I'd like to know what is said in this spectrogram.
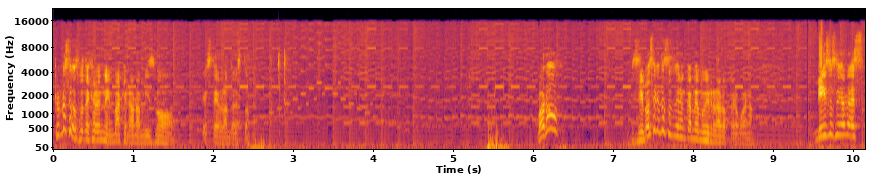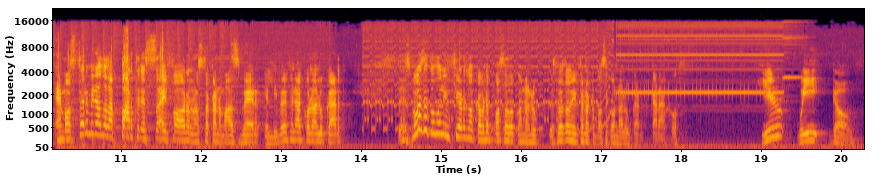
Creo que se los voy a dejar en la imagen ahora mismo que estoy hablando de esto. Bueno. Sí, básicamente esto tiene un cambio muy raro, pero bueno. Listo, señores, hemos terminado la parte de Saifa. Ahora nos toca nomás ver el nivel final con Alucard. Después de todo el infierno que habré pasado con Alucard. Después de todo el infierno que pasé con Alucard, carajo. Here we go.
